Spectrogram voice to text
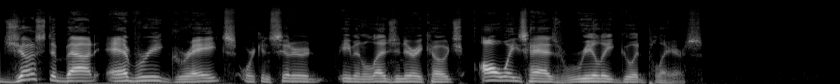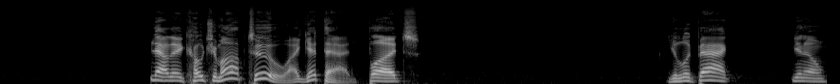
just about every great or considered even legendary coach always has really good players. Now they coach him up too. I get that. But you look back, you know,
